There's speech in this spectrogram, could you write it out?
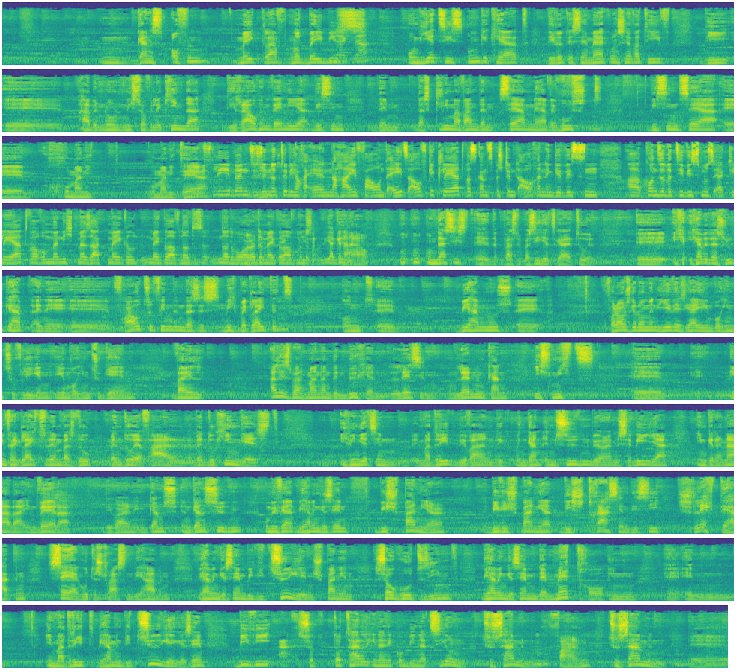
ganz offen, make love, not babies. Ja, Und jetzt ist umgekehrt, die Leute sind mehr konservativ, die äh, haben nun nicht so viele Kinder, die rauchen weniger, die sind dem, das Klimawandel sehr mehr bewusst, die sind sehr äh, humanitär humanitär. Lieben. Sie sind natürlich auch in HIV und AIDS aufgeklärt, was ganz bestimmt auch einen gewissen äh, Konservativismus erklärt, warum man nicht mehr sagt, make, make love not, not war oder make love. Ja, genau. genau. Und, und, das ist, äh, was, was ich jetzt gerade tue. Äh, ich, ich habe das Glück gehabt, eine äh, Frau zu finden, dass es mich begleitet. Und äh, wir haben uns vorausgenommen, jedes Jahr irgendwo hinzufliegen, irgendwo hinzugehen weil alles, was man an den Büchern lesen und lernen kann, ist nichts äh, im Vergleich zu dem, was du, wenn du erfahren, wenn du hingehst. Ich bin jetzt in, in Madrid, wir waren in, im Süden, wir waren in Sevilla, in Granada, in Vera, wir waren in ganz, in ganz Süden und wir, wir haben gesehen, wie Spanier, wie die Spanier die Straßen, die sie schlechte hatten, sehr gute Straßen die haben. Wir haben gesehen, wie die Züge in Spanien so gut sind. Wir haben gesehen, der Metro in, äh, in, in Madrid, wir haben die Züge gesehen, wie die äh, so total in eine Kombination zusammenfahren, zusammen äh,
